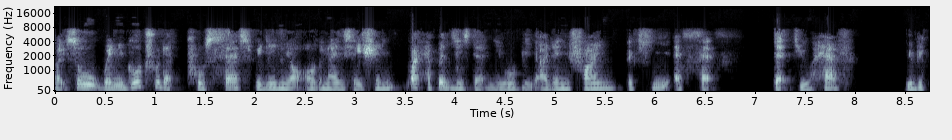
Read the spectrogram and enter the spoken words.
Right. So when you go through that process within your organization, what happens is that you will be identifying the key assets that you have. You'll be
